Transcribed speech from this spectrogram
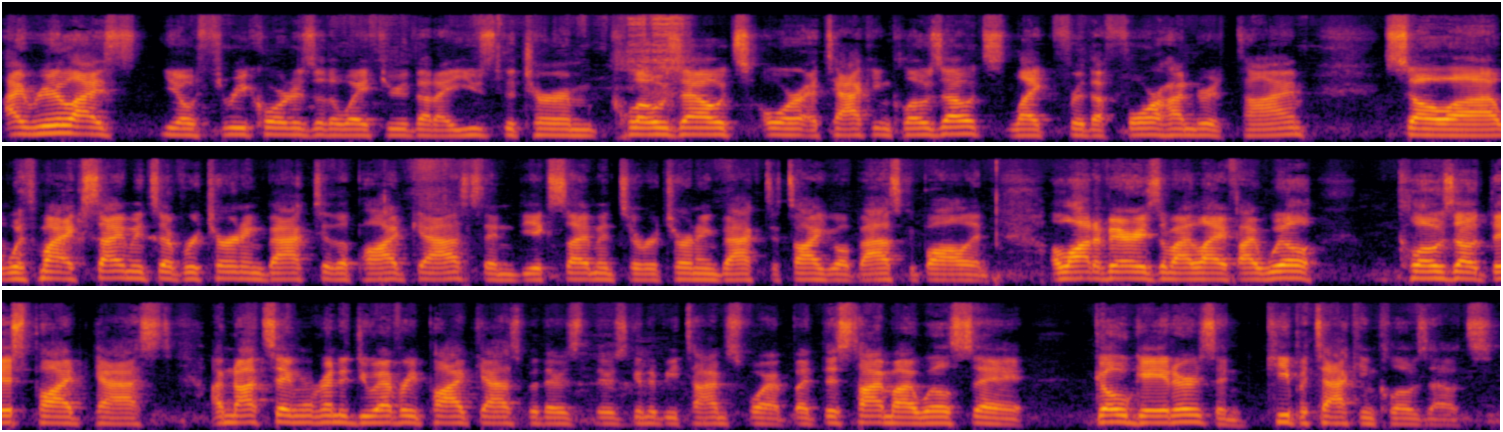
I realized, you know, three quarters of the way through that I used the term closeouts or attacking closeouts like for the 400th time. So, uh, with my excitement of returning back to the podcast and the excitement to returning back to talking about basketball in a lot of areas of my life, I will close out this podcast. I'm not saying we're going to do every podcast, but there's there's going to be times for it. But this time, I will say, go Gators and keep attacking closeouts.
